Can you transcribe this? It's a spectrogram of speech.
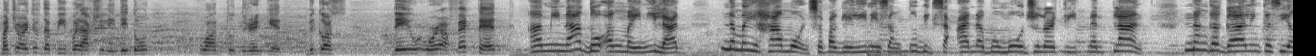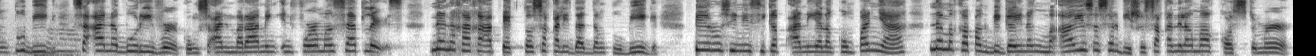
majority of the people actually, they don't want to drink it because they were affected Aminado ang Maynilad na may hamon sa paglilinis ang tubig sa Anabu Modular Treatment Plant. Nanggagaling kasi ang tubig sa Anabu River kung saan maraming informal settlers na nakakaapekto sa kalidad ng tubig. Pero sinisikap aniya ng kumpanya na makapagbigay ng maayos sa serbisyo sa kanilang mga customer.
